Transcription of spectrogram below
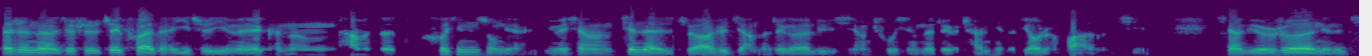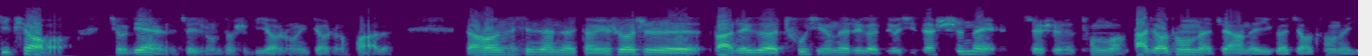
但是呢，就是这块呢，一直因为可能他们的核心重点，因为像现在主要是讲的这个旅行出行的这个产品的标准化的问题，像比如说你的机票、酒店这种都是比较容易标准化的。然后呢，现在呢，等于说是把这个出行的这个，尤其在室内，这是通往大交通的这样的一个交通呢，也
